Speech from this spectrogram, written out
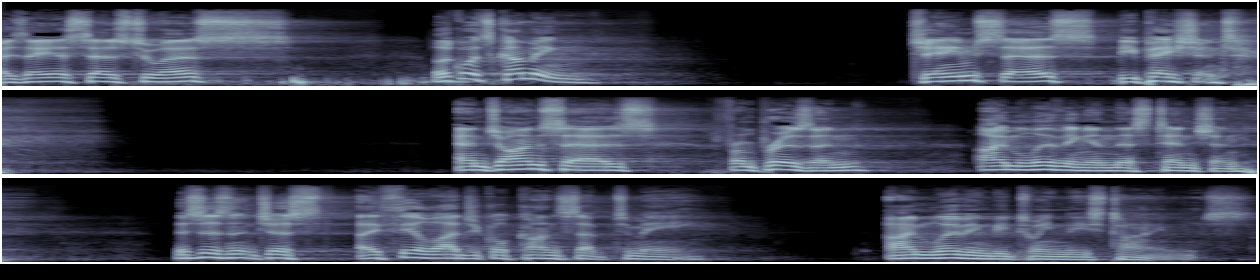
Isaiah says to us, Look what's coming. James says, Be patient. And John says, from prison, I'm living in this tension. This isn't just a theological concept to me. I'm living between these times.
